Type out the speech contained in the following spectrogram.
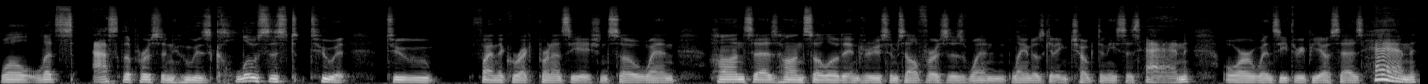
well, let's ask the person who is closest to it to find the correct pronunciation. So when Han says Han Solo to introduce himself versus when Lando's getting choked and he says Han, or when C3PO says Han,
